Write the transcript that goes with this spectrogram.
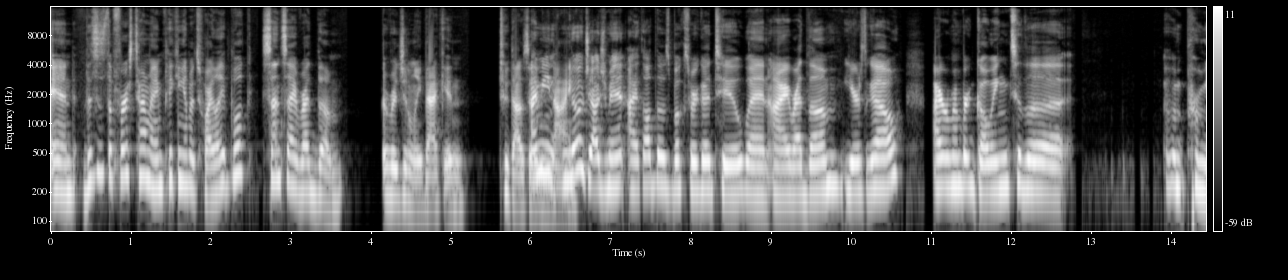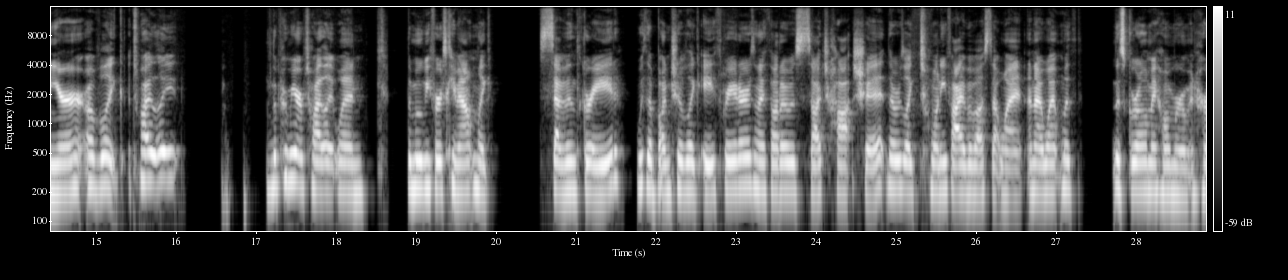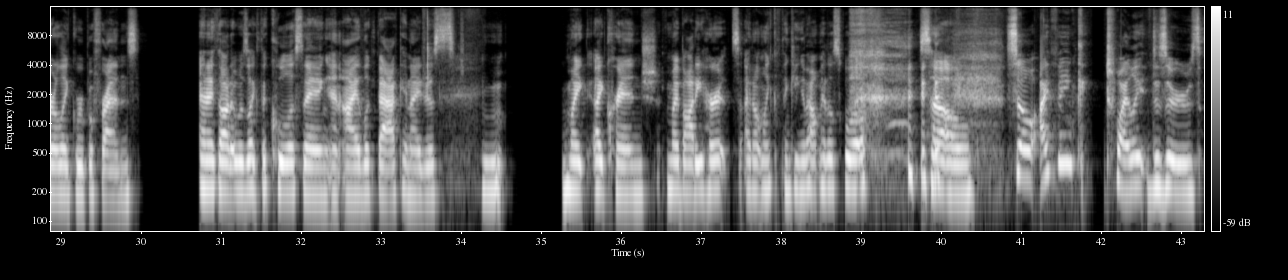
And this is the first time I'm picking up a Twilight book since I read them originally back in I 2009. mean, no judgment. I thought those books were good too when I read them years ago. I remember going to the um, premiere of like Twilight, the premiere of Twilight when the movie first came out in like seventh grade with a bunch of like eighth graders, and I thought it was such hot shit. There was like 25 of us that went, and I went with this girl in my homeroom and her like group of friends. And I thought it was like the coolest thing. And I look back and I just my I cringe. My body hurts. I don't like thinking about middle school. So So I think Twilight deserves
